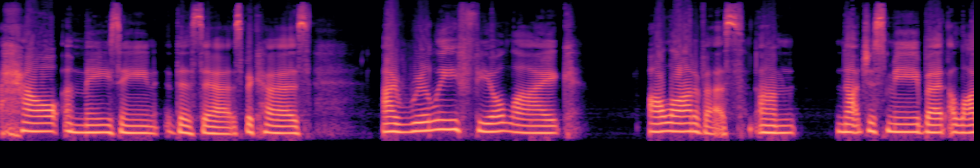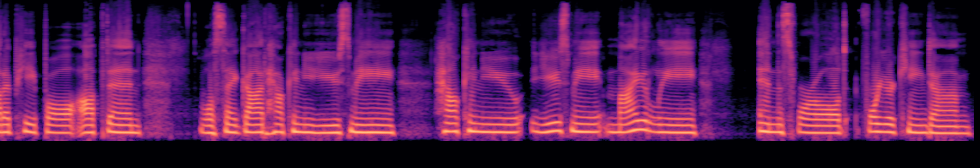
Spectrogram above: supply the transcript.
how amazing this is because I really feel like a lot of us, um, not just me, but a lot of people often will say, God, how can you use me? How can you use me mightily in this world for your kingdom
